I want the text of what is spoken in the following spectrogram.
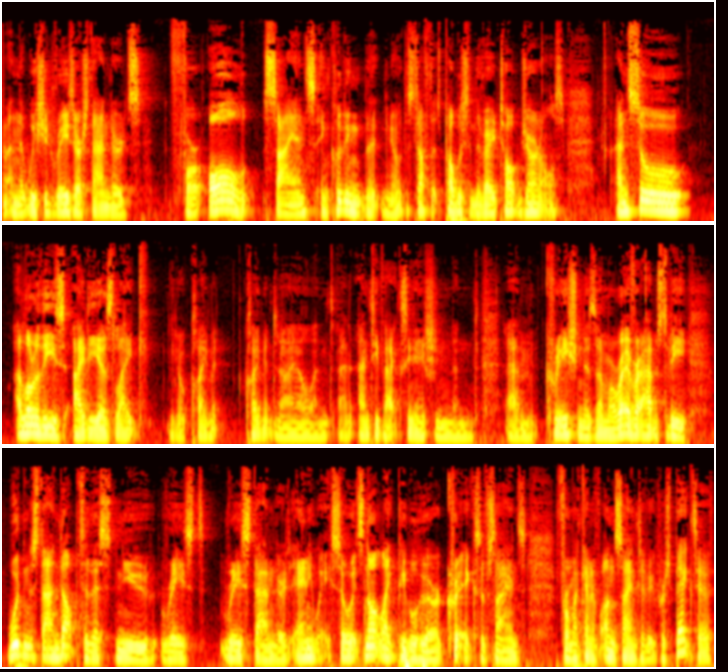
and that we should raise our standards for all science including the you know the stuff that's published in the very top journals. And so a lot of these ideas like you know climate climate denial and, and anti-vaccination and um, creationism or whatever it happens to be wouldn't stand up to this new raised raised standard anyway. So it's not like people who are critics of science from a kind of unscientific perspective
